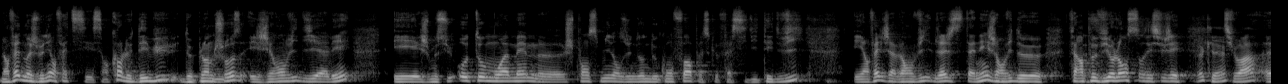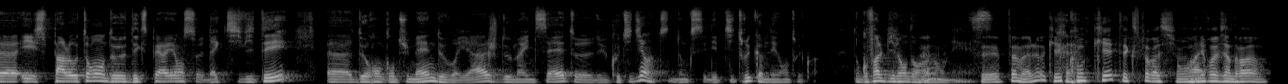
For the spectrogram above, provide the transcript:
mais en fait moi je me dis en fait c'est encore le début de plein de Mm. choses et j'ai envie d'y aller et je me suis auto moi-même euh, je pense mis dans une zone de confort parce que facilité de vie et en fait j'avais envie là cette année j'ai envie de faire un peu violence sur des sujets ouais. Ok. tu vois euh, et je parle autant de d'expérience d'activité euh, de rencontres humaines de voyages de mindset euh, du quotidien donc c'est des petits trucs comme des grands trucs quoi donc on fera le bilan dans un an mais C'est pas mal, ok. Conquête, exploration, on y reviendra.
